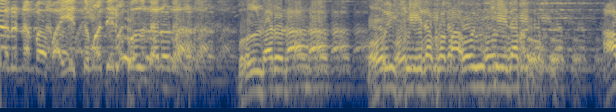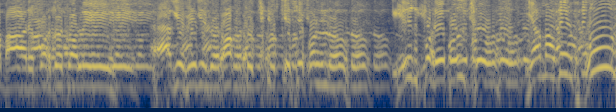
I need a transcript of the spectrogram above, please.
ধারণা বাবা এ তোমাদের ভুল ধারণা। ভুল ধারণা? ওই চেয়ে দেখো বা ওই চেয়ে দেখো। আমার পদতলে আগে বিন্দু রক্ত ছিটকে এসে পড়ল এরপরে বলছো, এ আমাদের ভুল।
